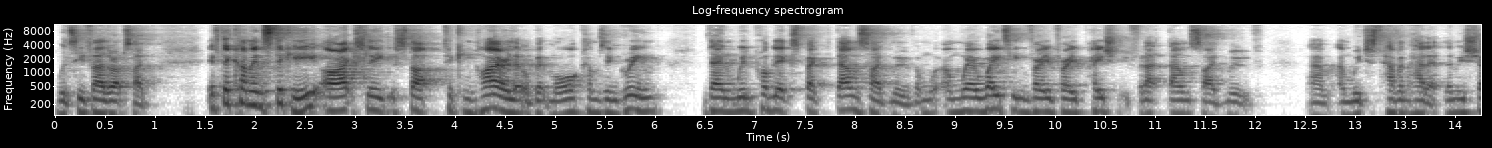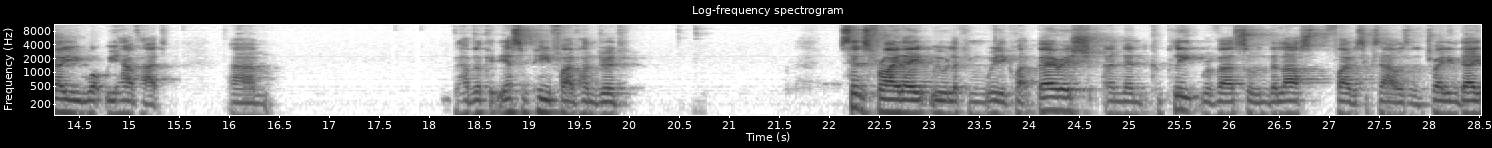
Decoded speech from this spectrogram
We'll see further upside. If they come in sticky or actually start ticking higher a little bit more, comes in green, then we'll probably expect downside move. And, and we're waiting very, very patiently for that downside move um, and we just haven't had it. Let me show you what we have had. Um, have a look at the S&P 500. Since Friday, we were looking really quite bearish, and then complete reversal in the last five or six hours of the trading day.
